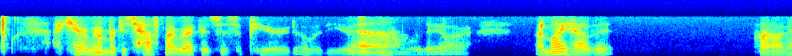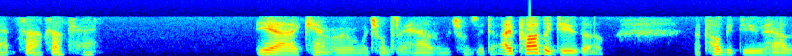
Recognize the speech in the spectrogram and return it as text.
I can't remember because half my records disappeared over the years. I don't know where they are. I might have it. Oh, that sucks. Okay. Yeah, I can't remember which ones I have and which ones I don't. I probably do though. I probably do have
